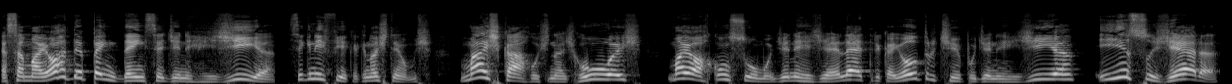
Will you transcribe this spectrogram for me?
essa maior dependência de energia significa que nós temos mais carros nas ruas, maior consumo de energia elétrica e outro tipo de energia, e isso gera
